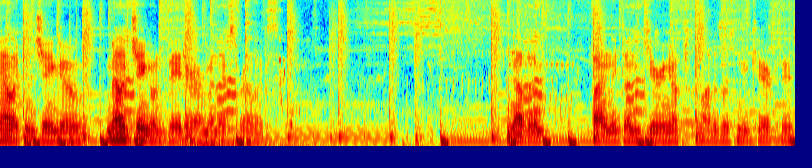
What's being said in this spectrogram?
Malak and Jango. Malak, Jango, and Vader are my next relics. now that I'm finally done gearing up a lot of those new characters.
